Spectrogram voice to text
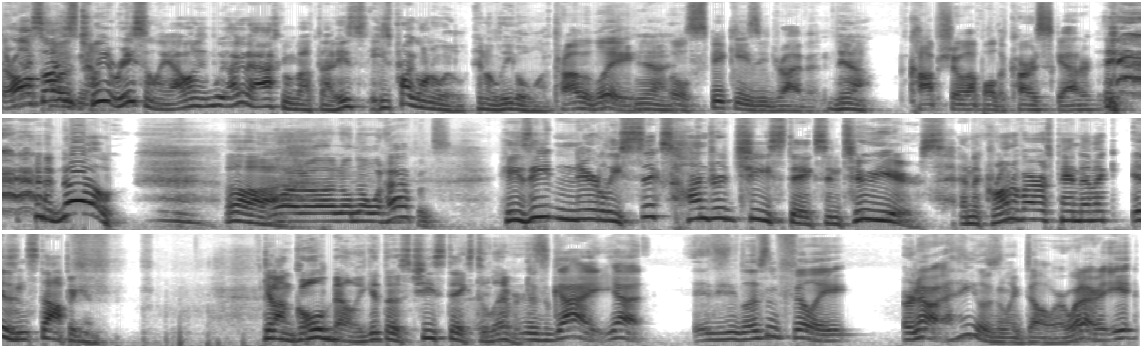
they're all I saw his now. tweet recently. I want. I got to ask him about that. He's he's probably going to an illegal one. Probably. Yeah. A little speakeasy drive-in. Yeah. Cops show up, all the cars scatter. no. Ah. I don't know what happens. He's eaten nearly 600 cheesesteaks in two years, and the coronavirus pandemic isn't stopping him. Get on Goldbelly. Get those cheesesteaks delivered. This guy, yeah, he lives in Philly, or no, I think he lives in like Delaware, whatever. He-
